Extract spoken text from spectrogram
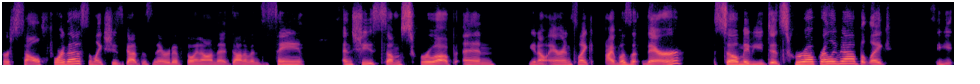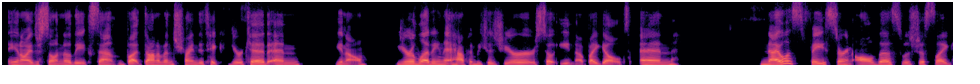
herself for this and like she's got this narrative going on that donovan's a saint and she's some screw up and you know aaron's like i wasn't there so maybe you did screw up really bad but like y- you know, I just don't know the extent, but Donovan's trying to take your kid and, you know, you're letting it happen because you're so eaten up by guilt. And Nyla's face during all this was just like,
